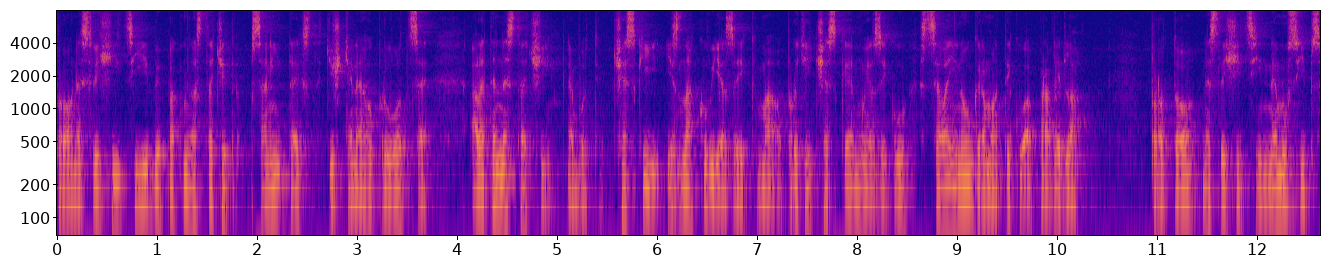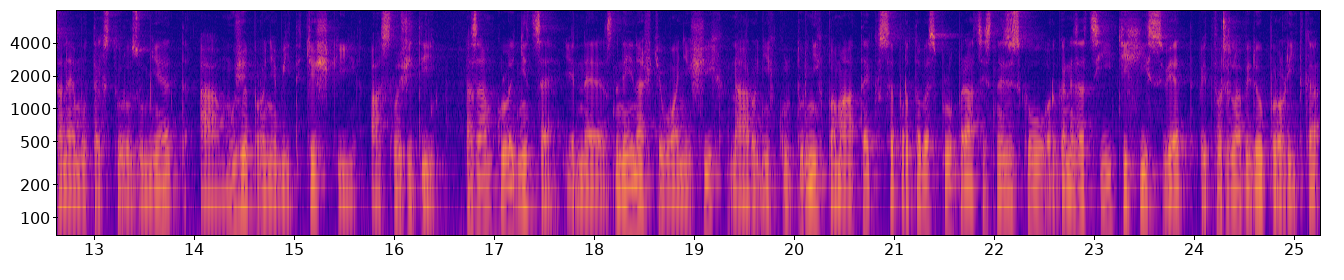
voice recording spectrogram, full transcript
Pro neslyšící by pak měl stačit psaný text tištěného průvodce, ale ten nestačí, neboť český i znakový jazyk má oproti českému jazyku zcela jinou gramatiku a pravidla. Proto neslyšící nemusí psanému textu rozumět a může pro ně být těžký a složitý. Na zámku Lednice, jedné z nejnaštěvovanějších národních kulturních památek, se proto ve spolupráci s neziskovou organizací Tichý svět vytvořila videoprohlídka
